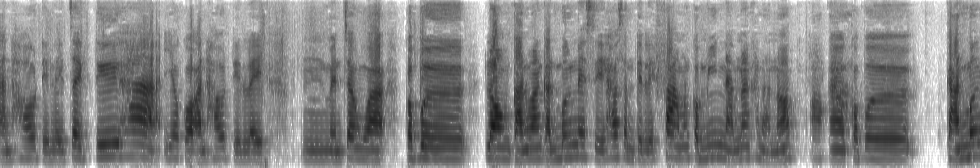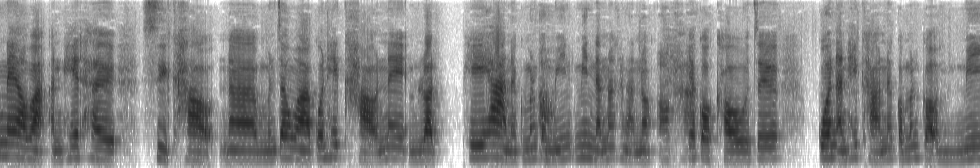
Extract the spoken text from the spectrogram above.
อันเฮาแต่เลยใจตื้อห้าแล้วก็อันเฮาแต่เลยอืมเหมือนจังว่าก็เบอร์ลองการวันการเมืองเนี่ยสิเฮาสำแต่เลยฟังมันก็มีน้ำนั่นขนาดเนาะอ๋ออ่าค่ะก็เบอร์การเมืองแนวว่าอันเฮ็ดให้สื่อข่าวนะเหมือนจังว่าก้นเฮ็ดข่าวในรถเพห้าเนี่ยก็มันก็มีมีน้ำนั่นขนาดเนาะอ๋อค่ะแล้วก็เขาเจอ กวนอันให้ขาวเนี่ยก็มันก็มี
